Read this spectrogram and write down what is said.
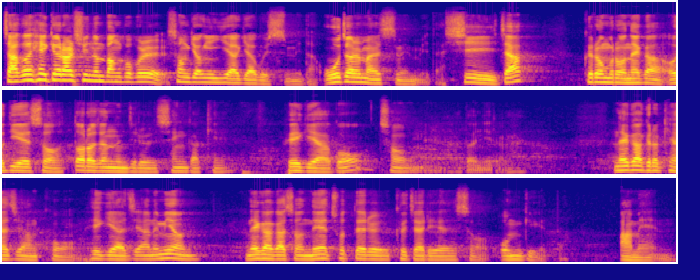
자, 그 해결할 수 있는 방법을 성경이 이야기하고 있습니다. 5절 말씀입니다. 시작. 그러므로 내가 어디에서 떨어졌는지를 생각해 회개하고 처음에 하여. 내가 그렇게 하지 않고 회개하지 않으면 내가 가서 내 촛대를 그 자리에서 옮기겠다. 아멘.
